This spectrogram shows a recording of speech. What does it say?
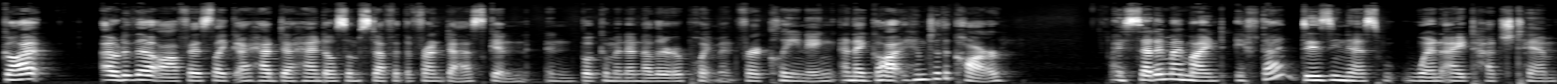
got out of the office like i had to handle some stuff at the front desk and and book him in another appointment for a cleaning and i got him to the car i said in my mind if that dizziness when i touched him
